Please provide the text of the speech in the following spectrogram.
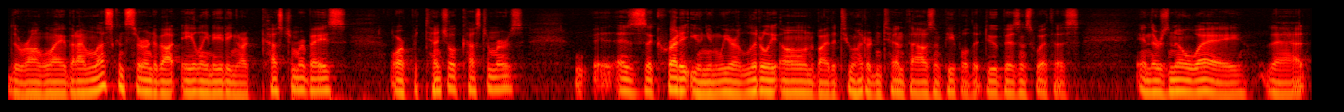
the wrong way, but I'm less concerned about alienating our customer base or potential customers. As a credit union, we are literally owned by the 210,000 people that do business with us. And there's no way that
